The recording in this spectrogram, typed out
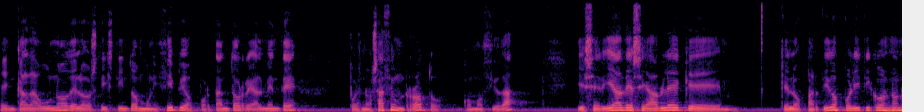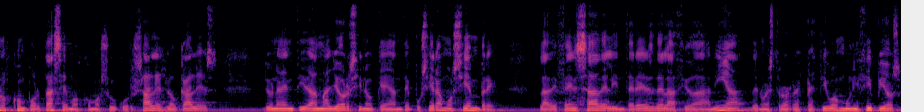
en cada uno de los distintos municipios. Por tanto, realmente pues nos hace un roto como ciudad y sería deseable que, que los partidos políticos no nos comportásemos como sucursales locales de una entidad mayor, sino que antepusiéramos siempre la defensa del interés de la ciudadanía, de nuestros respectivos municipios,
